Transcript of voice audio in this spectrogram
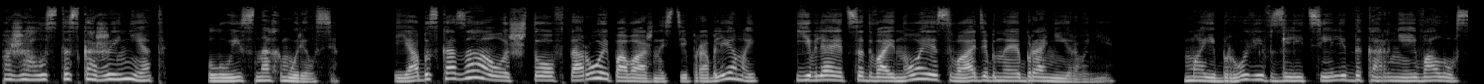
Пожалуйста, скажи нет». Луис нахмурился. «Я бы сказал, что второй по важности проблемой является двойное свадебное бронирование». Мои брови взлетели до корней волос.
